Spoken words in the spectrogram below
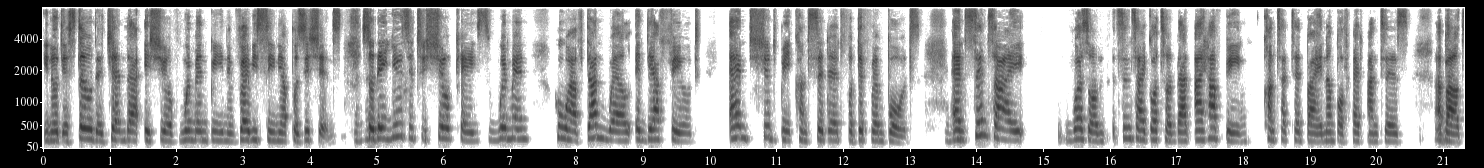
You know, there's still the gender issue of women being in very senior positions. Mm-hmm. So they use it to showcase women who have done well in their field and should be considered for different boards. Mm-hmm. And since I was on, since I got on that, I have been contacted by a number of headhunters mm-hmm. about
